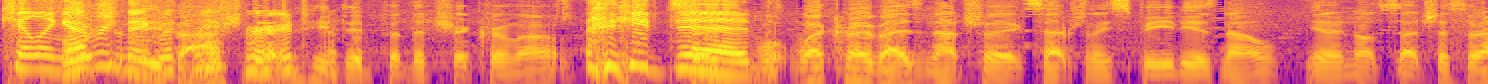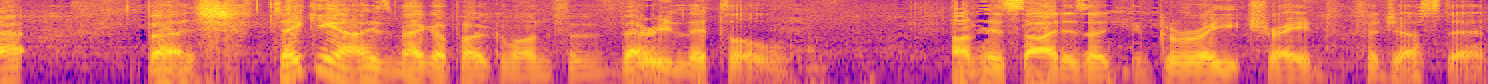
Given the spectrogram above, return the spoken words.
killing everything with Ashton, he did put the Trick Room up. he did. wh- where Crobat is naturally exceptionally speedy is now, you know, not such a threat. But taking out his Mega Pokemon for very little on his side is a great trade for Justin.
